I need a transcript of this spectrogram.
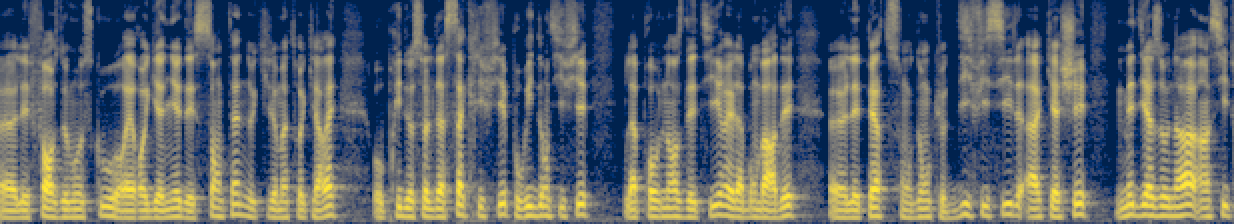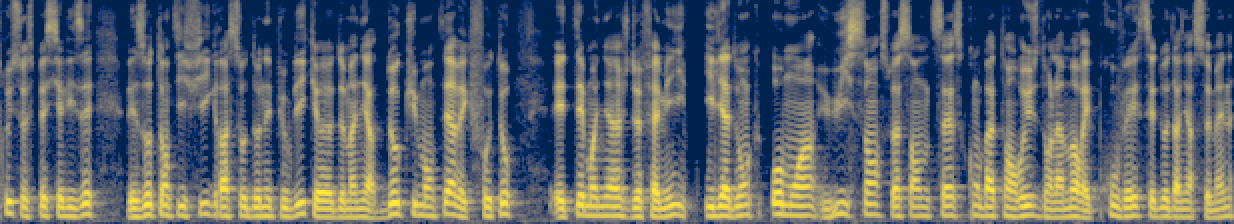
Les forces de Moscou auraient regagné des centaines de kilomètres carrés au prix de soldats sacrifiés pour identifier la provenance des tirs et la bombarder. Euh, les pertes sont donc difficiles à cacher. Mediazona, un site spécialisé, les authentifie grâce aux données publiques euh, de manière documentée avec photos et témoignages de famille. Il y a donc au moins 876 combattants russes dont la mort est prouvée ces deux dernières semaines.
